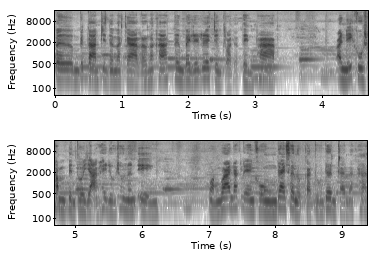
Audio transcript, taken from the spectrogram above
เติมไปตามจินตนาการแล้วนะคะ เติมไปเรื่อยๆ จนกว่าจะเต็มภาพ อันนี้ครูทำเป็นตัวอย่างให้ดูเท่านั้นเอง หวังว่านักเรียนคงได้สนุกกับดูเดิลกันนะคะ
